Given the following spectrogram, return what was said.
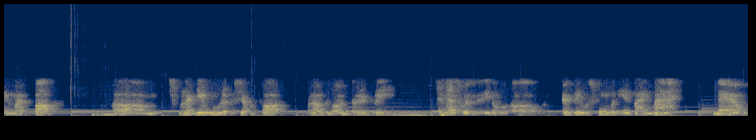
and my father. Mm-hmm. Um, when I did move up to Shepherd Park when I was about in third grade, and that's when you know uh, everything was forming in my mind. Now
